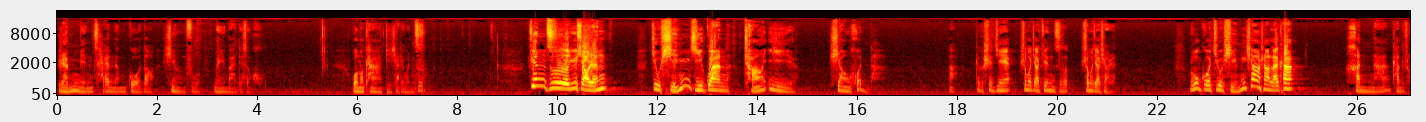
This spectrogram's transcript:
人民才能过到幸福美满的生活。我们看底下的文字：君子与小人，就行机观，常易相混呐。这个世间什么叫君子，什么叫小人？如果就形象上来看。很难看得出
